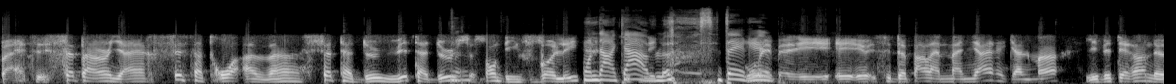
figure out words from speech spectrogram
Ben, c'est 7 à 1 hier, 6 à 3 avant, 7 à 2, 8 à 2. Ce sont des volets. On est dans la cave, là. c'est terrible. Oui, ben, et, et- et c'est de par la manière également. Les vétérans ne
